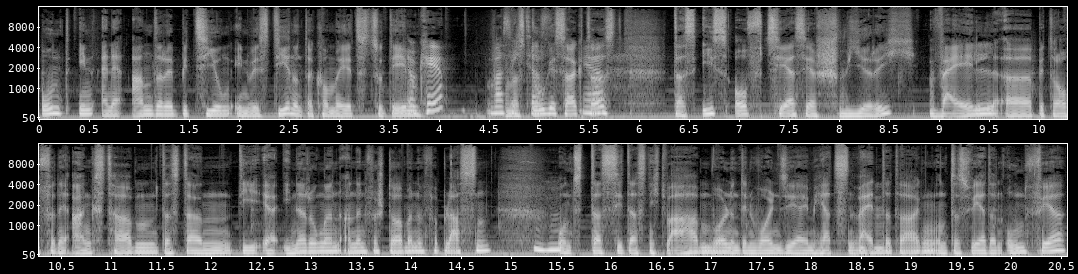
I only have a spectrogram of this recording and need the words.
und in eine andere Beziehung investieren. Und da kommen wir jetzt zu dem, okay, was, was du gesagt ja. hast. Das ist oft sehr, sehr schwierig, weil äh, Betroffene Angst haben, dass dann die Erinnerungen an den Verstorbenen verblassen mhm. und dass sie das nicht wahrhaben wollen und den wollen sie ja im Herzen mhm. weitertragen und das wäre dann unfair.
